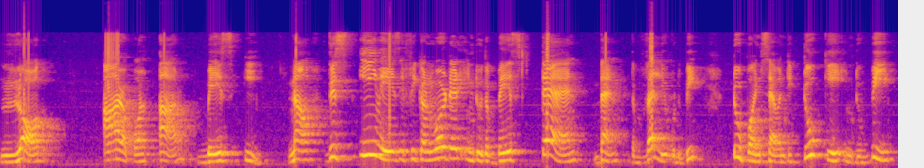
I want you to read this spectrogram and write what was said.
log r upon r base e. Now this e base if we convert it into the base 10 then the value would be 2.72k into b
